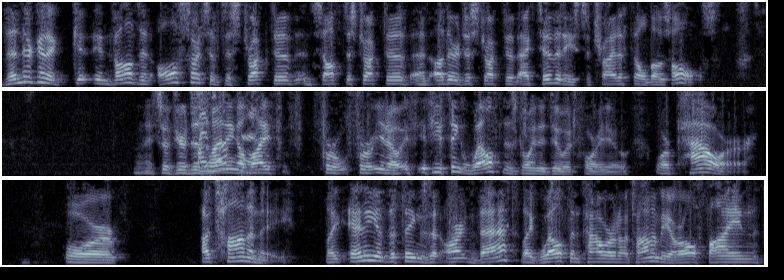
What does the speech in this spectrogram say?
then they're going to get involved in all sorts of destructive and self-destructive and other destructive activities to try to fill those holes. Right? So if you're designing a life for, for, you know, if, if you think wealth is going to do it for you or power or autonomy, like any of the things that aren't that, like wealth and power and autonomy are all fine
